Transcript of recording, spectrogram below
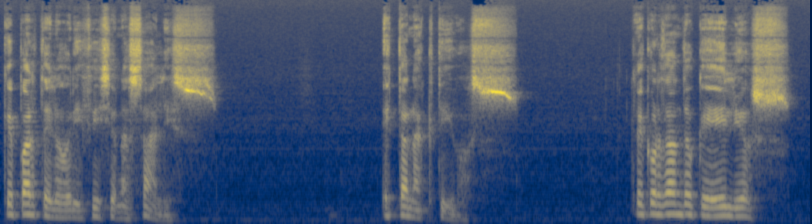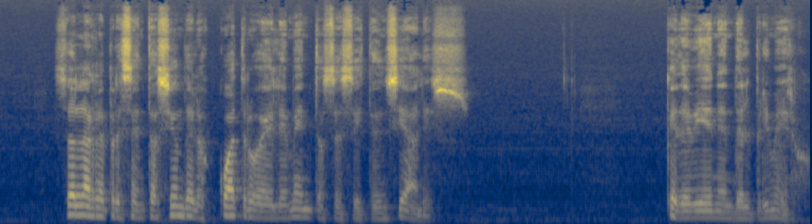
qué parte de los orificios nasales están activos. Recordando que ellos son la representación de los cuatro elementos existenciales que devienen del primero.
